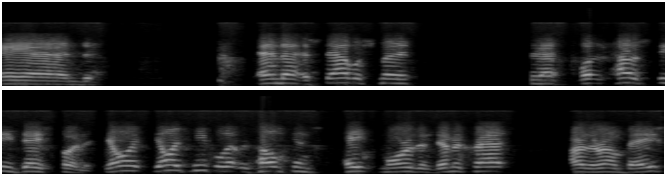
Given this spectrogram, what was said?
and and that establishment that was how Steve Deace put it? The only the only people that Republicans hate more than Democrats are their own base.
